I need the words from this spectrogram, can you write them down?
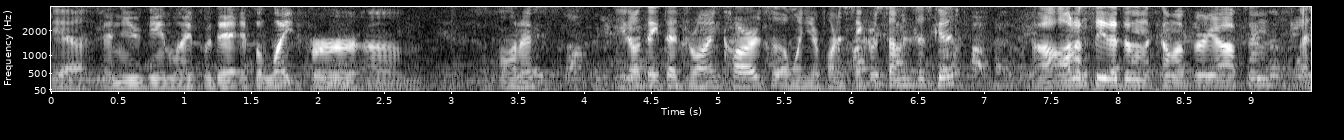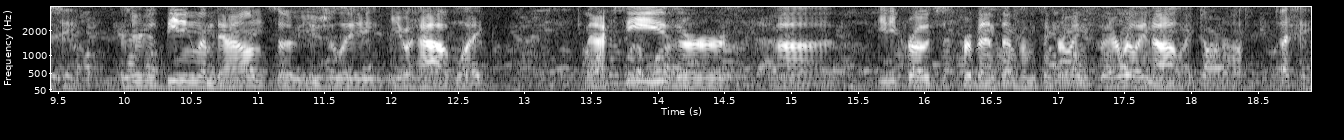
Yeah. and you gain life with it. It's a light for um, honest. You don't think that drawing cards uh, when your opponent synchro summons is good? Uh, honestly, that doesn't come up very often I see. because you're just beating them down. So usually you have like maxis or uh, DD crows just prevent them from synchroing. So they're really not like going off. I see.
